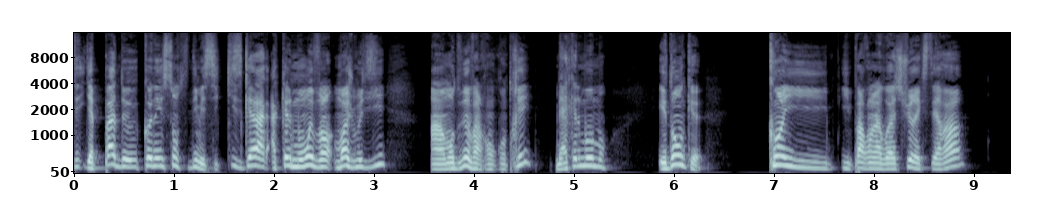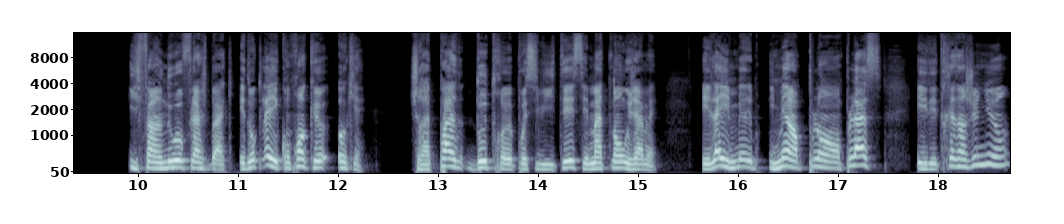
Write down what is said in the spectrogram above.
Il n'y a pas de connexion. Tu te dis, mais c'est qui ce gars-là? À quel moment Moi, je me dis, à un moment donné, on va le rencontrer, mais à quel moment? Et donc, quand il, il part dans la voiture, etc., il fait un nouveau flashback. Et donc là, il comprend que, OK, j'aurais pas d'autres possibilités, c'est maintenant ou jamais. Et là, il met, il met un plan en place et il est très ingénieux. Hein.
